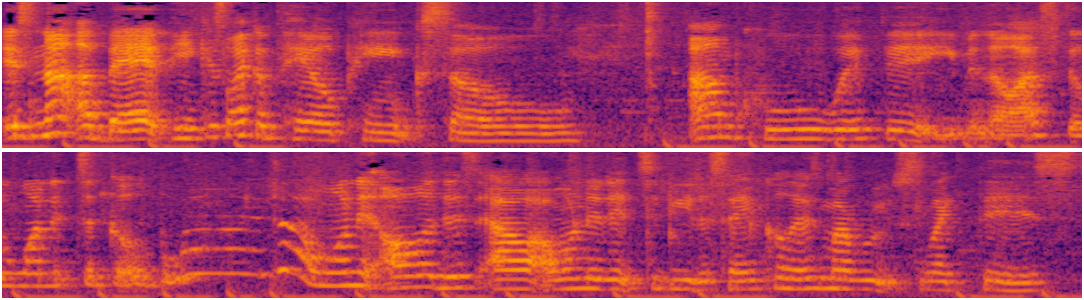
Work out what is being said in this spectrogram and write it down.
It's not a bad pink. It's like a pale pink. So I'm cool with it even though I still wanted to go blonde. I wanted all of this out. I wanted it to be the same color as my roots like this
